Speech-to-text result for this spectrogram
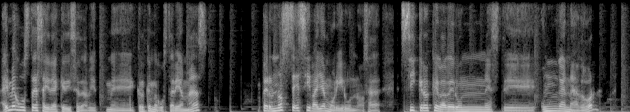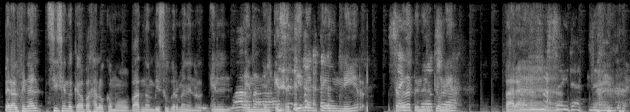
A mí me gusta esa idea que dice David. Me, creo que me gustaría más. Pero no sé si vaya a morir uno. O sea, sí creo que va a haber un, este, un ganador, pero al final sí siento que va a pasarlo como Batman v Superman en, en el que se tienen que unir, se van a tener que unir para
